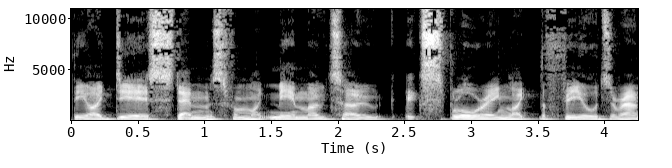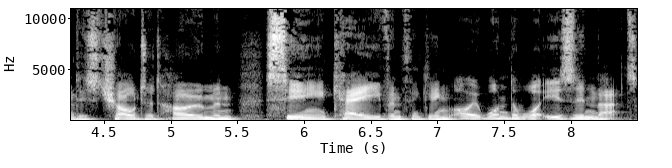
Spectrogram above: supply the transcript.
the idea stems from like Miyamoto exploring like the fields around his childhood home and seeing a cave and thinking, "Oh, I wonder what is in that."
